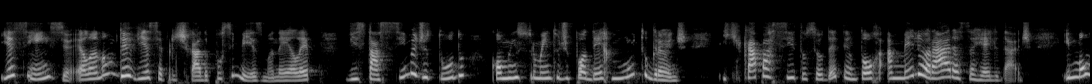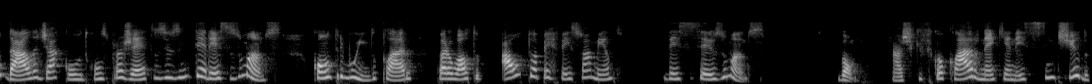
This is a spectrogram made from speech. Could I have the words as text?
E a ciência, ela não devia ser praticada por si mesma, né? Ela é vista acima de tudo como um instrumento de poder muito grande e que capacita o seu detentor a melhorar essa realidade e moldá-la de acordo com os projetos e os interesses humanos, contribuindo, claro, para o auto autoaperfeiçoamento desses seres humanos. Bom, acho que ficou claro, né, que é nesse sentido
